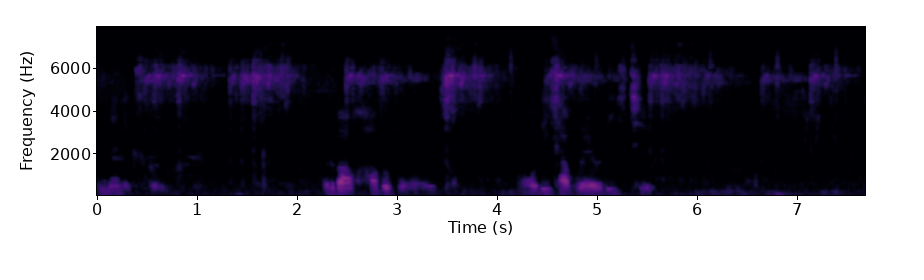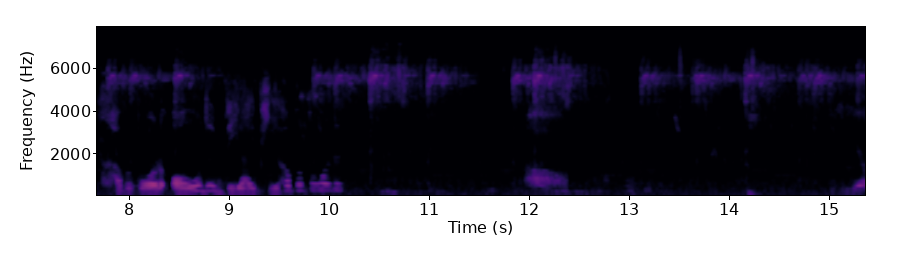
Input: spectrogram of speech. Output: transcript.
and then exclusive. What about hoverboards? All these have rarities too. Hoverboard, old VIP hoverboard. Oh. Yo.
